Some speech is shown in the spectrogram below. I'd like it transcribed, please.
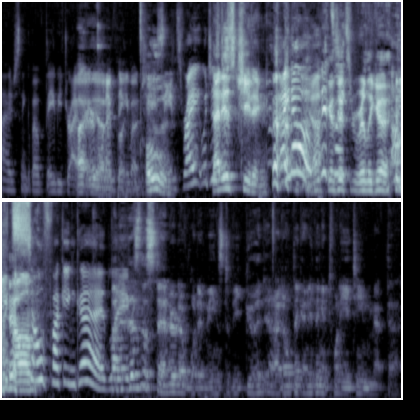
I just think about Baby Driver Uh, yeah, when I'm thinking about chase Oh. scenes, right? Which is That just, is cheating I know, Yeah. it's because like, it's really good. oh, it's Um, so fucking good. But Like, it is the standard of what it means to be good, and I don't think anything in 2018 met that.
